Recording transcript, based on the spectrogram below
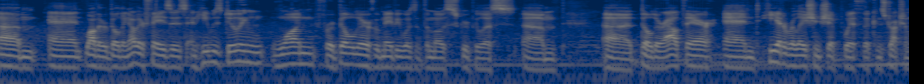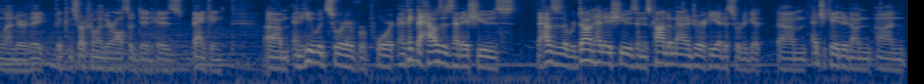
um, and while they were building other phases, and he was doing one for a builder who maybe wasn't the most scrupulous um, uh, builder out there, and he had a relationship with the construction lender. They the construction lender also did his banking, um, and he would sort of report. I think the houses had issues. The houses that were done had issues, and as condo manager, he had to sort of get um, educated on on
